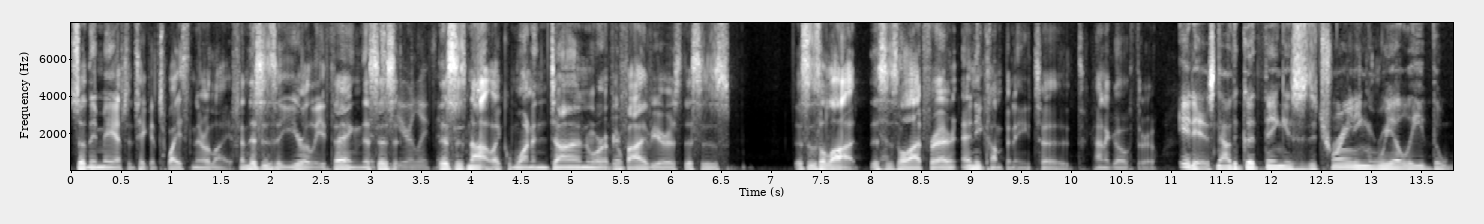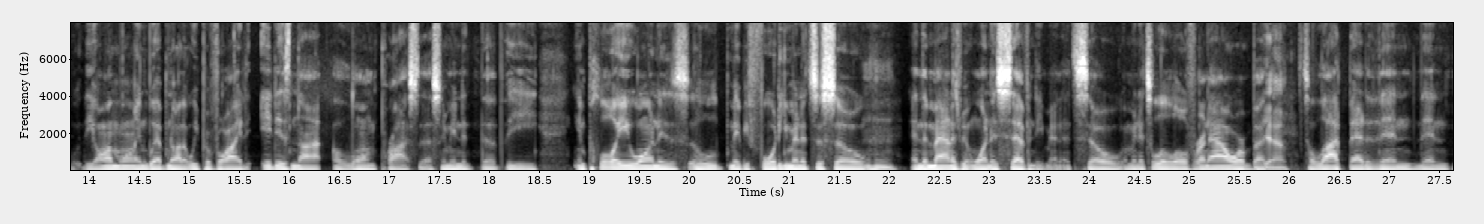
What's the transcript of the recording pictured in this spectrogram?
So they may have to take it twice in their life, and this is a yearly thing. This It's is yearly thing. this is not like one and done or every Nope. five years. This is this is a lot. This Yes. is a lot for any company to, to kind of go through. It is. Now the good thing is, is the training really the the online webinar that we provide, it is not a long process. I mean the the employee one is a little, maybe 40 minutes or so Mm-hmm. and the management one is 70 minutes. So I mean it's a little over an hour, but Yeah. it's a lot better than than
